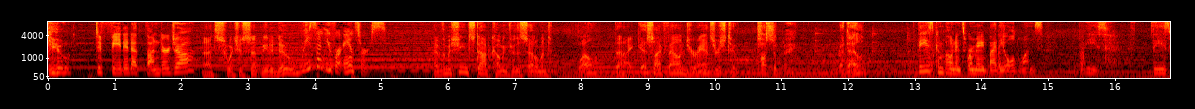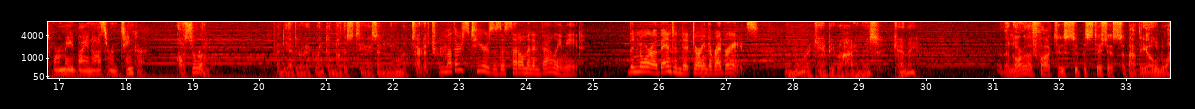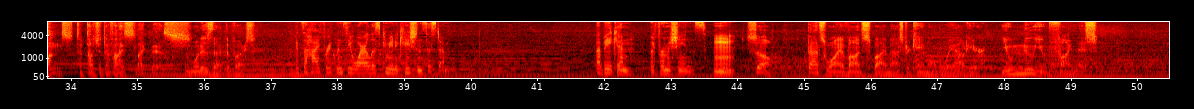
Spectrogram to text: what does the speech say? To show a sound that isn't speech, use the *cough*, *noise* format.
You defeated a Thunderjaw? That's what you sent me to do. We sent you for answers. Have the machines stopped coming through the settlement? Well, then I guess I found your answers too. Possibly. Radell? These components were made by the old ones. These... these were made by an Oseram tinker. Oseram? And yet Urid went to Mother's Tears in Nora territory. Mother's Tears is a settlement in Valleymead. The Nora abandoned it during the Red Raids. The Nora can't be behind this, can they? The Nora are far too superstitious about the old ones to touch a device like this. And what is that device? It's a high-frequency wireless communication system. A beacon, but for machines. Hmm. So, that's why Avad's spy master came all the way out here. You knew you'd find this.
